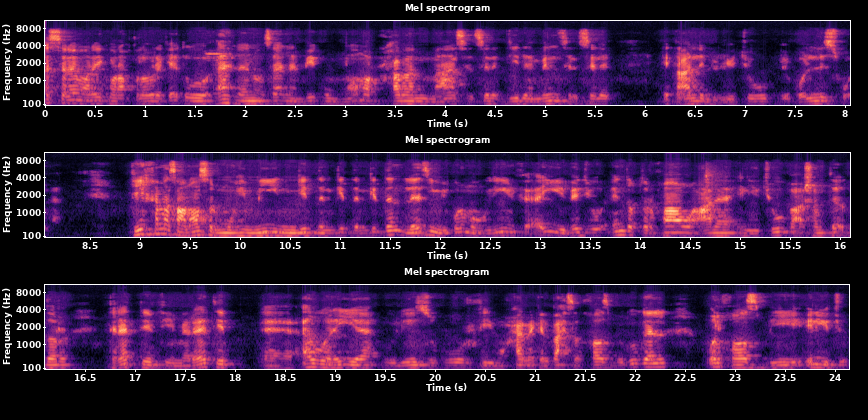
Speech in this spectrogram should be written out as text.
السلام عليكم ورحمة الله وبركاته. أهلا وسهلا بكم ومرحبا مع سلسلة جديدة من سلسلة اتعلم اليوتيوب بكل سهولة. في خمس عناصر مهمين جدا جدا جدا لازم يكونوا موجودين في أي فيديو أنت بترفعه على اليوتيوب عشان تقدر ترتب في مراتب أولية وللظهور في محرك البحث الخاص بجوجل والخاص باليوتيوب.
